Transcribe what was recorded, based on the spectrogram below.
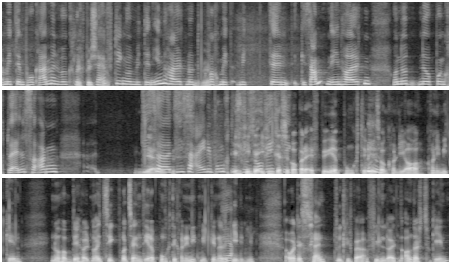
mit den Programmen wirklich Richtig, ja. beschäftigen und mit den Inhalten und einfach mit, mit den gesamten Inhalten und nur, nur punktuell sagen, dieser, Ja, dieser eine Punkt Ich ist mir finde so ich finde ja sogar bei der FPÖ Punkte, wo ich sagen kann, ja, kann ich mitgehen. Nur haben die halt 90 Prozent ihrer Punkte, kann ich nicht mitgehen, also Ja. gehe ich nicht mit. Aber das scheint wirklich bei vielen Leuten anders zu gehen.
